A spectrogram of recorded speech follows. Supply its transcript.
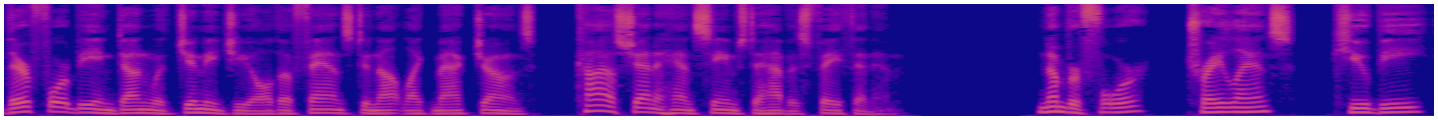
therefore being done with Jimmy G. Although fans do not like Mac Jones, Kyle Shanahan seems to have his faith in him. Number 4, Trey Lance, QB,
